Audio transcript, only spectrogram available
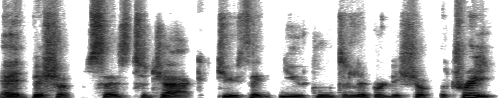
Ed Bishop says to Jack, Do you think Newton deliberately shook the tree?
